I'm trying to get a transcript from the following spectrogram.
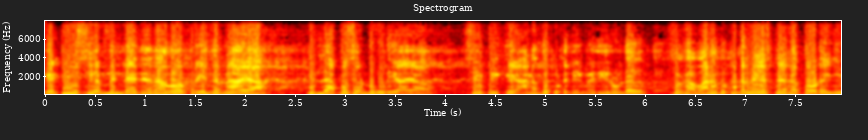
കെ ടി യു സി എമ്മിന്റെ നേതാവ് പ്രിയങ്കരനായ ജില്ലാ പ്രസിഡന്റ് കൂടിയായ ശ്രീ പി കെ ആനന്ദക്കുട്ടൻ ഈ വേദിയിലുണ്ട്. സഖാവ് ആനന്ദക്കുട്ടനെ സ്നേഹത്തോടെ ഈ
